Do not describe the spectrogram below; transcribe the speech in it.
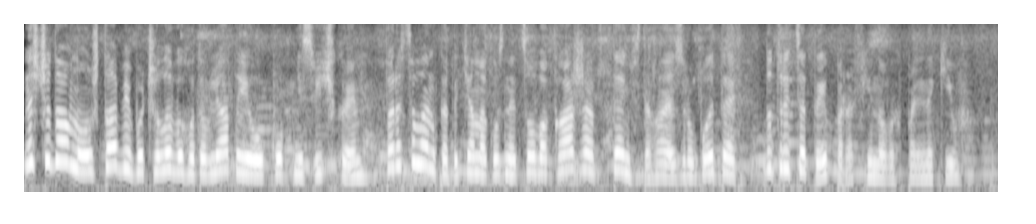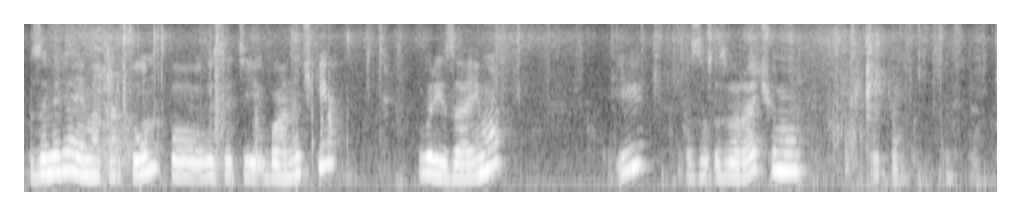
Нещодавно у штабі почали виготовляти і окопні свічки. Переселенка Тетяна Кузнецова каже, в день встигає зробити до 30 парафінових пальників. Заміряємо картон по висоті баночки, вирізаємо і зворачуємо отак. Ось так.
